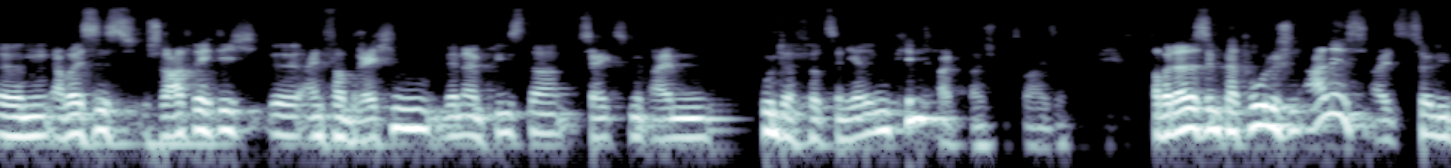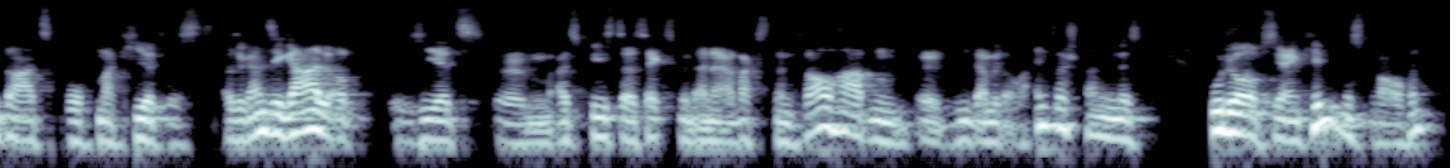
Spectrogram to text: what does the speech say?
Ähm, aber es ist strafrechtlich äh, ein Verbrechen, wenn ein Priester Sex mit einem unter 14-jährigen Kind hat beispielsweise. Aber da das im Katholischen alles als Zölibatsbruch markiert ist, also ganz egal, ob Sie jetzt ähm, als Priester Sex mit einer erwachsenen Frau haben, äh, die damit auch einverstanden ist, oder ob Sie ein Kind missbrauchen,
